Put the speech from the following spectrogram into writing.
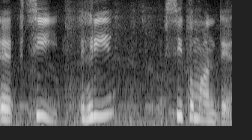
е, в цій грі всі команди.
